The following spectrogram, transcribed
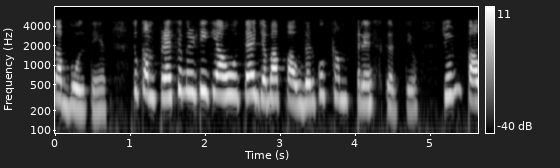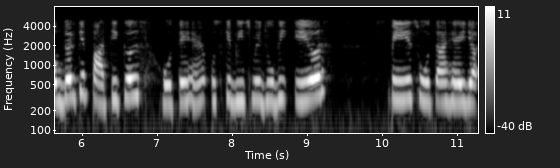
कब बोलते हैं। तो कंप्रेसिबिलिटी क्या होता है? जब आप पाउडर को कंप्रेस करते हो। जो भी पाउडर के पार्टिकल्स होते हैं, उसके बीच में जो भी एयर स्पेस होता है या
